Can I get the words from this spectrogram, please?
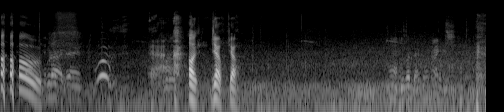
oh! Oh!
